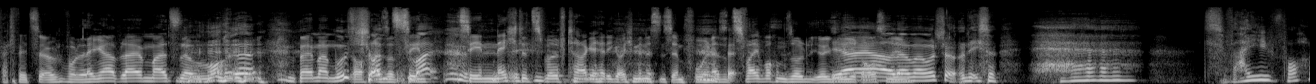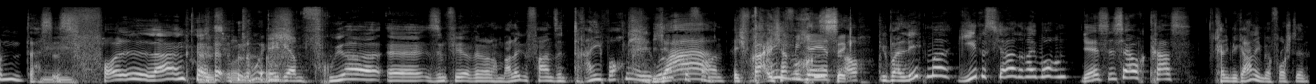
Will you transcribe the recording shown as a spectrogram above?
was willst du irgendwo länger bleiben als eine Woche? Weil man muss Doch, schon also zehn, zwei. zehn Nächte, zwölf Tage hätte ich euch mindestens empfohlen. Also zwei Wochen solltet ihr irgendwie Ja, ja, oder rausnehmen. man muss schon. Und ich so, hä? Zwei Wochen? Das ist voll lang. Alles voll. Du, ey, wir haben früher, äh, sind wir, wenn wir nach Malle gefahren sind, drei Wochen in den Urlaub Ja, gefahren. ich frage, ich habe mich ja jetzt Sick. auch. Überleg mal, jedes Jahr drei Wochen? Ja, es ist ja auch krass. Kann ich mir gar nicht mehr vorstellen.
